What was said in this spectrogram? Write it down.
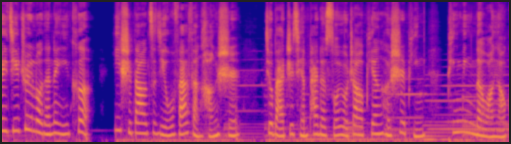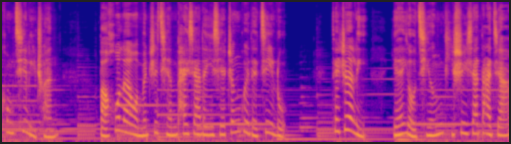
飞机坠落的那一刻，意识到自己无法返航时，就把之前拍的所有照片和视频拼命地往遥控器里传。保护了我们之前拍下的一些珍贵的记录，在这里也友情提示一下大家：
